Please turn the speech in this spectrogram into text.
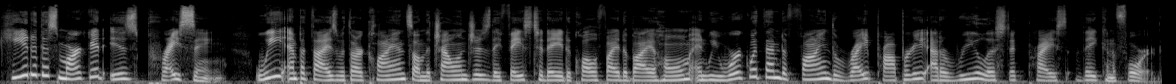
Key to this market is pricing. We empathize with our clients on the challenges they face today to qualify to buy a home, and we work with them to find the right property at a realistic price they can afford.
